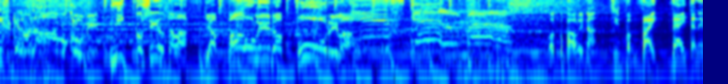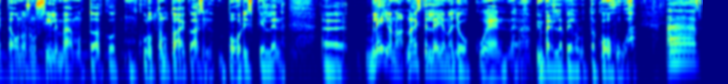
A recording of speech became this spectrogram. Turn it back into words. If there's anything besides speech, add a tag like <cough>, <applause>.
Iskelmän aamuklubi. Mikko Siltala ja Pauliina Puurila. Ootko Pauliina, siis vai, väitän, että on osunut silmään, mutta ootko kuluttanut aikaasi pohdiskellen äh, leijona, naisten leijonajoukkueen ympärillä velvollutta kohua? Ää,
